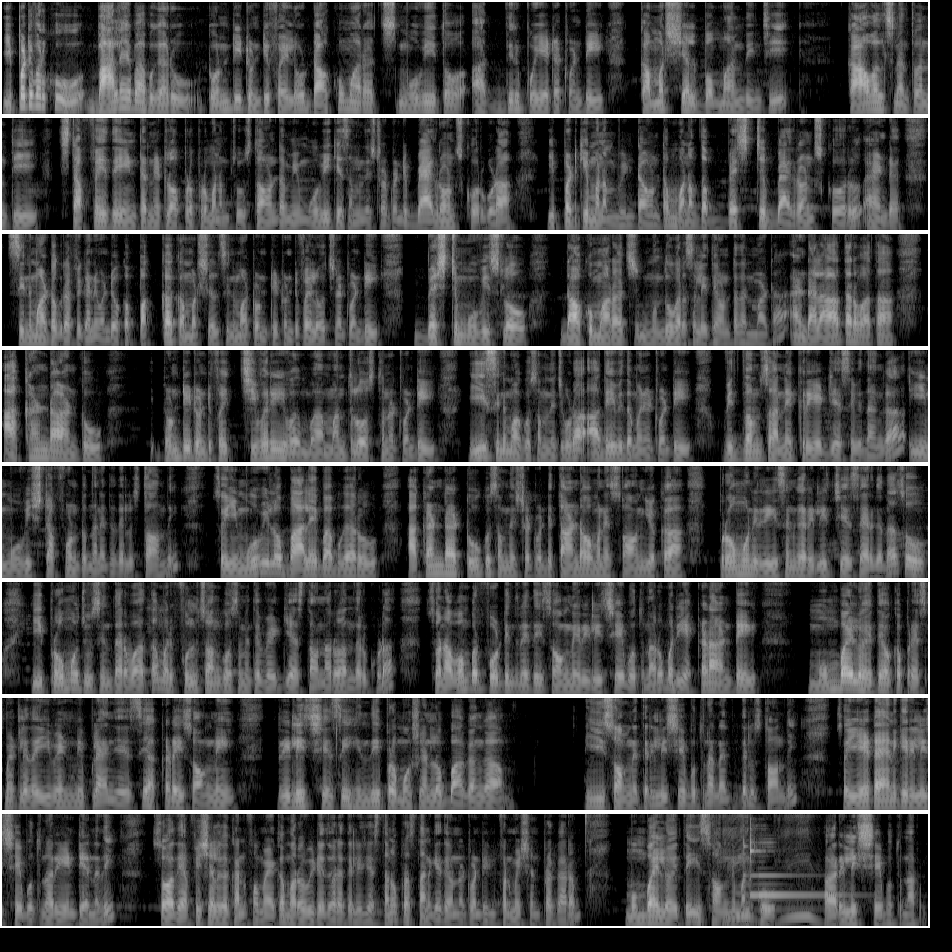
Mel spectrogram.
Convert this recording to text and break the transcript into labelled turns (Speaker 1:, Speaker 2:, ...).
Speaker 1: ఇప్పటి వరకు బాలయ్య బాబు గారు 2025లో 'డాకు మహారాజ్' మూవీతో అద్దిరిపోయేటటువంటి కమర్షియల్ బొమ్మ అందించి, కావాల్సినటువంటి స్టఫ్ అయితే ఇంటర్నెట్‌లో అప్పుడప్పుడు మనం చూస్తూ ఉంటాం. ఈ మూవీకి సంబంధించినటువంటి బ్యాక్‌గ్రౌండ్ స్కోర్ కూడా ఇప్పటికీ మనం వింటా ఉంటాం. One of the best background score and cinematography కానివ్వండి, ఒక పక్క కమర్షియల్ సినిమా 2025లో వచ్చినటువంటి బెస్ట్ మూవీస్‌లో 'డాకు మహారాజ్' ముందు వరుసలు అయితే ఉంటుందన్నమాట అండ్ అలా తర్వాత 'అఖండ' అంటూ ట్వంటీ ట్వంటీ ఫైవ్ చివరి మంత్‌లో వస్తున్నటువంటి ఈ సినిమాకు సంబంధించి కూడా అదే విధమైనటువంటి విధ్వంసాన్ని క్రియేట్ చేసే విధంగా ఈ మూవీ స్టఫ్ ఉంటుందనేది తెలుస్తూ ఉంది. సో, ఈ మూవీలో బాలేబాబు బాబు గారు 'అఖండ టూకు సంబంధించినటువంటి 'తాండవం' అనే సాంగ్ యొక్క ప్రోమోని రీసెంట్‌గా రిలీజ్ చేశారు కదా! సో, ఈ ప్రోమో చూసిన తర్వాత మరి ఫుల్ సాంగ్ కోసం అయితే వెయిట్ చేస్తూ ఉన్నారు అందరూ కూడా. సో, నవంబర్ 14థ్ అయితే ఈ సాంగ్‌ని రిలీజ్ చేయబోతున్నారు. మరి ఎక్కడ అంటే ముంబైలో అయితే ఒక ప్రెస్ మీట్ లేదా ఈవెంట్‌ని ప్లాన్ చేసి అక్కడ ఈ సాంగ్‌ని రిలీజ్ చేసి హిందీ ప్రమోషన్‌లో భాగంగా ఈ సాంగ్‌ని అయితే రిలీజ్ చేయబోతున్నారని తెలుస్తోంది సో, ఏ టైంకి రిలీజ్ చేయబోతున్నారు ఏంటి అన్నది సో, అది అఫీషియల్‌గా కన్ఫర్మ్ అయ్యాక మరో వీడియో ద్వారా తెలియజేస్తాను. ప్రస్తుతానికి అయితే ఉన్నటువంటి ఇన్ఫర్మేషన్ ప్రకారం ముంబైలో అయితే ఈ సాంగ్‌ని మనకు రిలీజ్ చేయబోతున్నారు.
